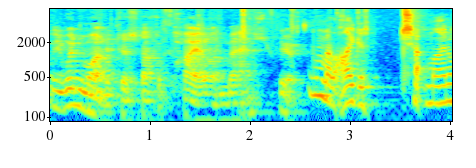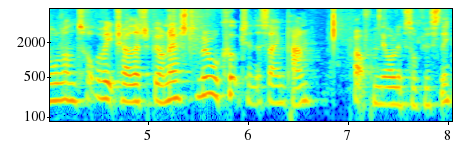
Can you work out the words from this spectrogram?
You wouldn't want it just like a pile of mash. Here. Well, I just chuck mine all on top of each other, to be honest. They're all cooked in the same pan, apart from the olives, obviously.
